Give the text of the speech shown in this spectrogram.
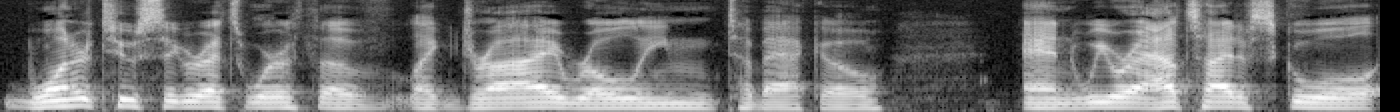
one or two cigarettes worth of like dry rolling tobacco. And we were outside of school,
